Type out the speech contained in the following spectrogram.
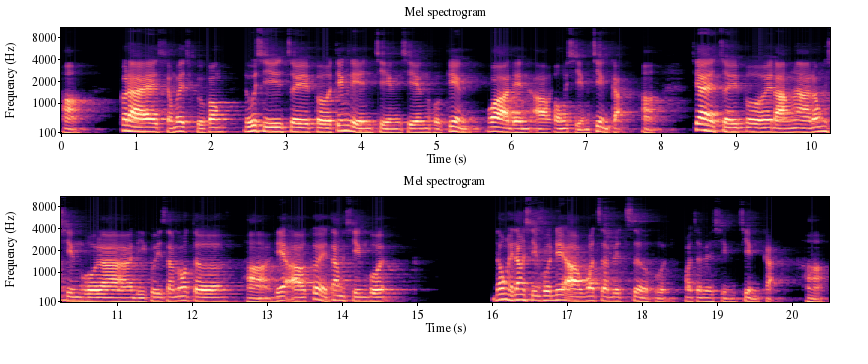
哈。过来上尾一句讲，如是做宝顶人净成佛境，我然后方成正觉，哈。即个全部的人啊，拢成佛啊，离开三恶道，哈，了后，佫会当成佛，拢会当成佛了后，我则要做佛，我则要成正觉，哈，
